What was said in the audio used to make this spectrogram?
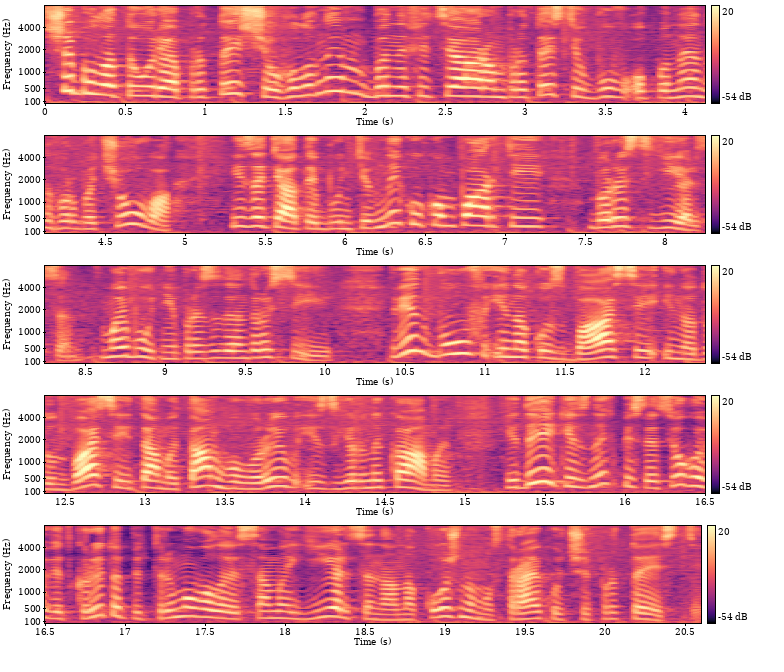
Ще була теорія про те, що головним бенефіціаром протестів був опонент Горбачова і затятий бунтівник у компартії Борис Єльцин, майбутній президент Росії. Він був і на Кузбасі, і на Донбасі, і там, і там говорив із гірниками. І деякі з них після цього відкрито підтримували саме Єльцина на кожному страйку чи протесті.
